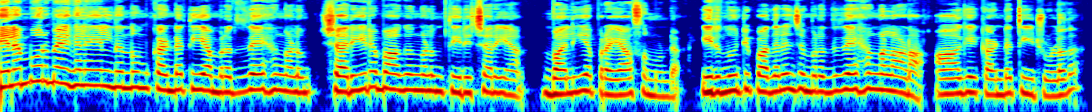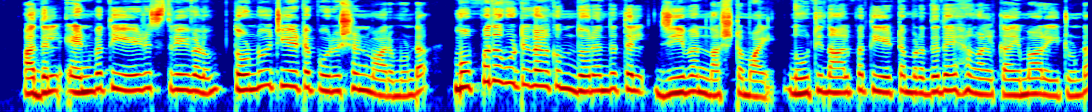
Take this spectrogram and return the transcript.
നിലമ്പൂർ മേഖലയിൽ നിന്നും കണ്ടെത്തിയ മൃതദേഹങ്ങളും ശരീരഭാഗങ്ങളും തിരിച്ചറിയാൻ വലിയ പ്രയാസമുണ്ട്. ഇരുന്നൂറ്റി പതിനഞ്ച് മൃതദേഹങ്ങളാണ് ആകെ കണ്ടെത്തിയിട്ടുള്ളത്. അതിൽ എൺപത്തിയേഴ് സ്ത്രീകളും തൊണ്ണൂറ്റിയെട്ട് പുരുഷന്മാരുമുണ്ട്. മുപ്പത് കുട്ടികൾക്കും ദുരന്തത്തിൽ ജീവൻ നഷ്ടമായി. നൂറ്റി നാൽപ്പത്തിയെട്ട് മൃതദേഹങ്ങൾ കൈമാറിയിട്ടുണ്ട്.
